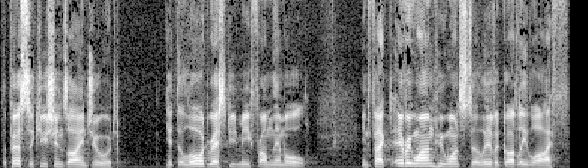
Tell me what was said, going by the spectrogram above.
the persecutions I endured? Yet the Lord rescued me from them all. In fact, everyone who wants to live a godly life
